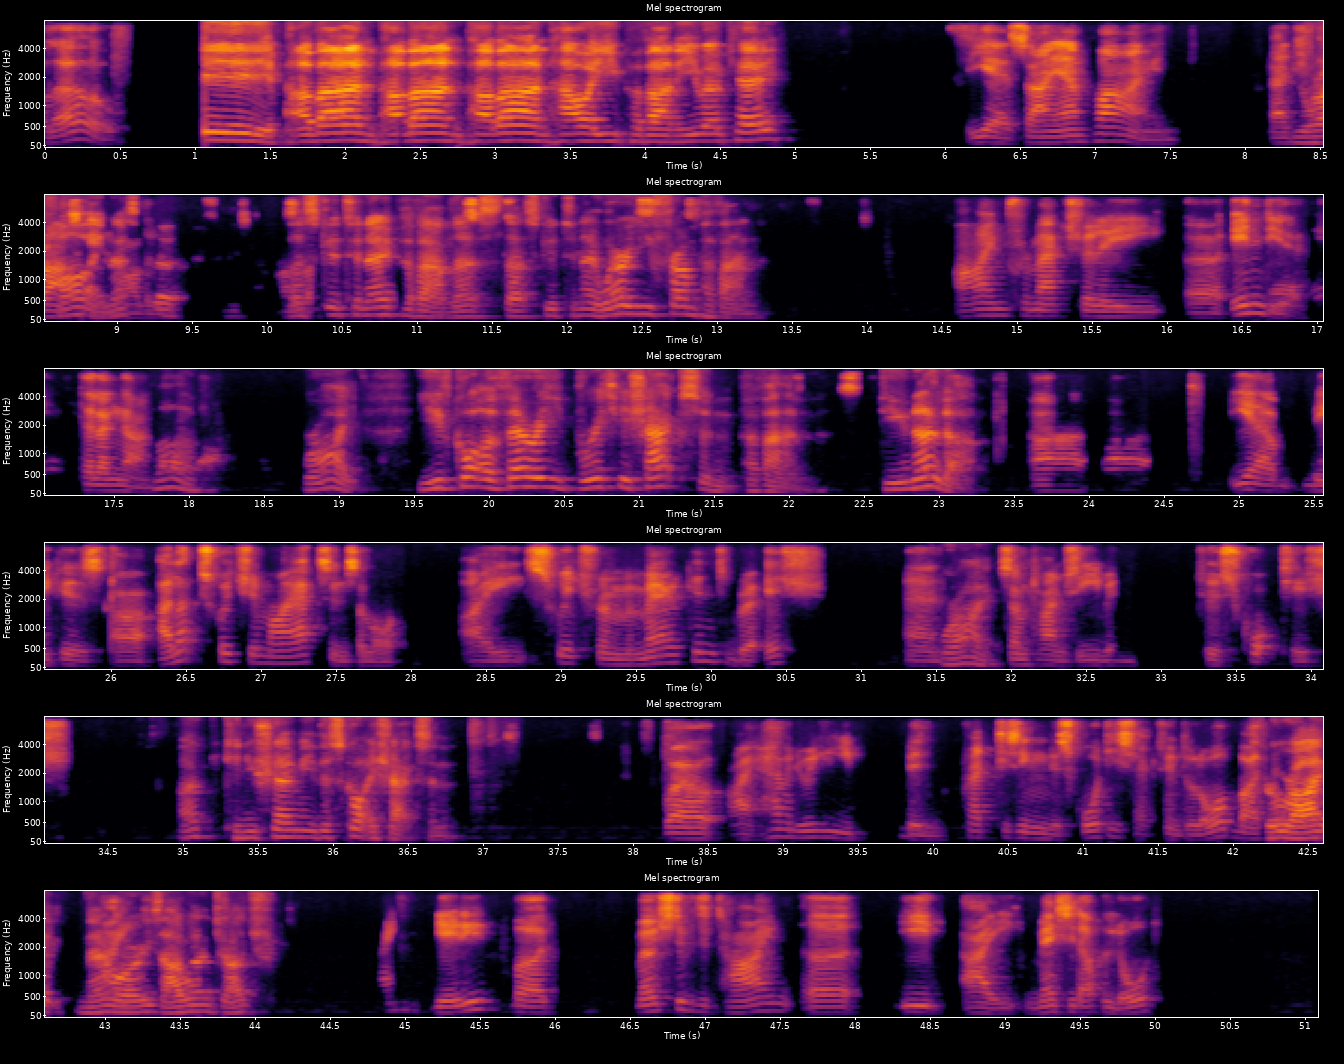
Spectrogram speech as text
Hello. Hey, Pavan, Pavan, Pavan. How are you, Pavan? Are you okay? Yes, I am fine. Thanks You're for fine. That's, Oliver. that's good to know, Pavan. That's that's good to know. Where are you from, Pavan? I'm from actually uh, India, Telangana. Oh, right. You've got a very British accent, Pavan. Do you know that? Uh, yeah, because uh, I like switching my accents a lot. I switch from American to British, and Right. sometimes even to Scottish. Oh, can you show me the Scottish accent? Well, I haven't really been practicing the Scottish accent a lot, but It's all right. No I- worries. I won't judge. I get it. But most of the time, uh, it I mess it up a lot.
